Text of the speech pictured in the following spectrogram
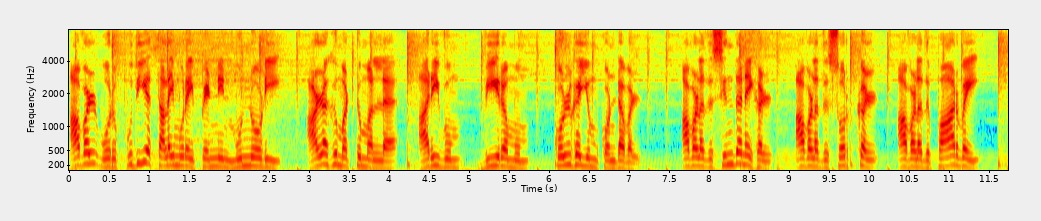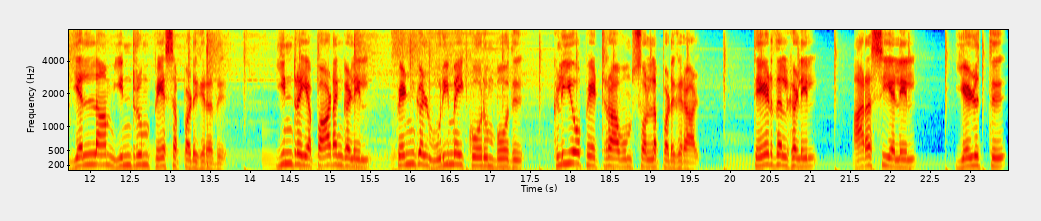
அவள் ஒரு புதிய தலைமுறை பெண்ணின் முன்னோடி அழகு மட்டுமல்ல அறிவும் வீரமும் கொள்கையும் கொண்டவள். அவளது சிந்தனைகள் அவளது சொற்கள் அவளது பார்வை எல்லாம் இன்றும் பேசப்படுகிறது. இன்றைய பாடங்களில் பெண்கள் உரிமை கோரும்போது கிளியோபேட்ராவும் சொல்லப்படுகிறாள். தேர்தல்களில் அரசியலில் எழுத்து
